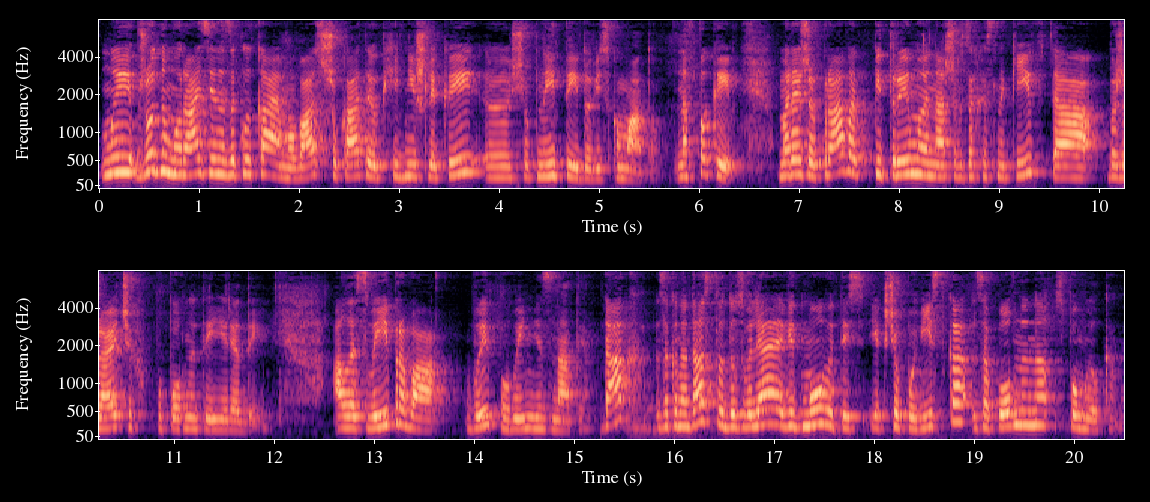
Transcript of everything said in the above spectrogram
Ми в жодному разі не закликаємо вас шукати обхідні шляхи, е, щоб не йти до військомату. Навпаки, мережа права підтримує наших захисників та бажаючих поповнити її ряди. Але свої права ви повинні знати. Так, законодавство дозволяє відмовитись, якщо повістка заповнена з помилками.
